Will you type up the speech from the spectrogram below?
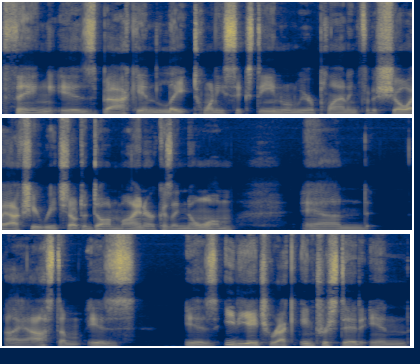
thing is back in late 2016 when we were planning for the show. I actually reached out to Don Miner because I know him and I asked him, "Is is EDH Rec interested in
